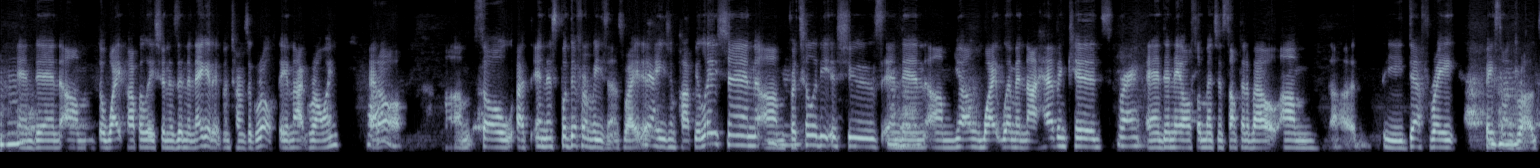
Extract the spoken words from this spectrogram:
Mm-hmm. And then um, the white population is in the negative in terms of growth. They're not growing wow. at all. Um, so, and it's for different reasons, right? Yeah. Asian population, um, mm-hmm. fertility issues, and mm-hmm. then um, young white women not having kids. Right. And then they also mentioned something about um, uh, the death rate based mm-hmm. on drugs,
